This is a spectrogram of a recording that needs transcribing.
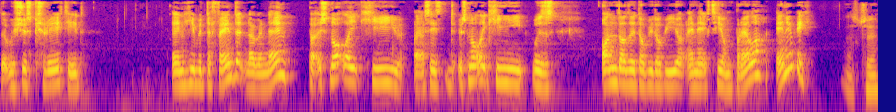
that was just created, and he would defend it now and then. But it's not like he, like I say, it's not like he was under the WWE or NXT umbrella anyway. That's true.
